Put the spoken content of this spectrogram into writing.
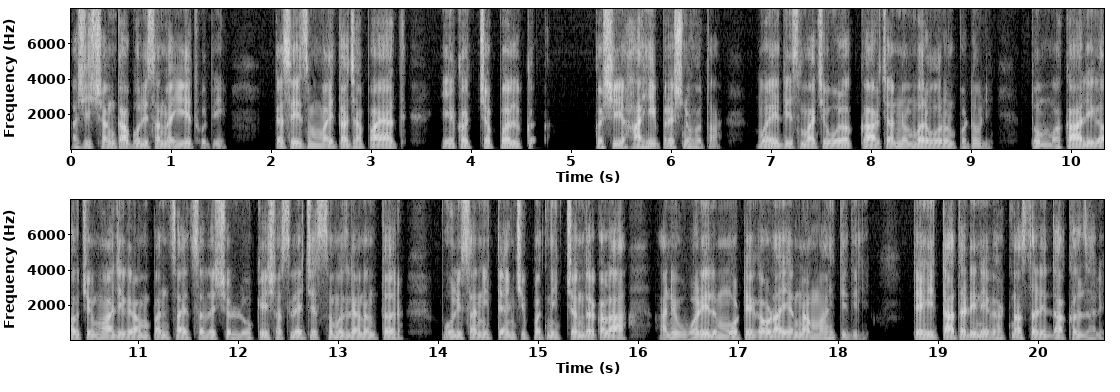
अशी शंका पोलिसांना येत होती. तसेच मैताच्या पायात एक चप्पल कशी हाही प्रश्न होता. मयत इस्माची ओळख कारच्या नंबरवरून पटवली. तो मकाली गावचे माजी ग्रामपंचायत सदस्य लोकेश असल्याचे समजल्यानंतर पोलिसांनी त्यांची पत्नी चंद्रकला आणि वडील मोठे गौडा यांना माहिती दिली. तेही तातडीने घटनास्थळी दाखल झाले.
